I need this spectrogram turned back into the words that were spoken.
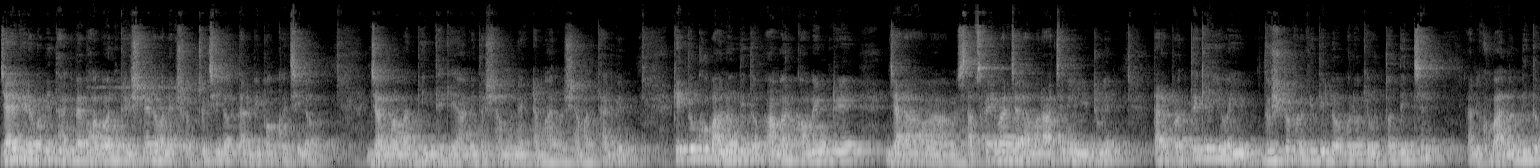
যাই হোক, এরকমই থাকবে। ভগবান কৃষ্ণেরও অনেক শত্রু ছিল, তার বিপক্ষ ছিল। জন্মাবার দিন থেকে আমি তো সামান্য একটা মানুষ আমার থাকবে। কিন্তু খুব আনন্দিত। আমার কমেন্টে যারা সাবস্ক্রাইবার যারা আমার আছেন এই ইউটিউবে, তারা প্রত্যেকেই ওই দুষ্ট প্রকৃতির লোকগুলোকে উত্তর দিচ্ছেন। আমি খুব আনন্দিত।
